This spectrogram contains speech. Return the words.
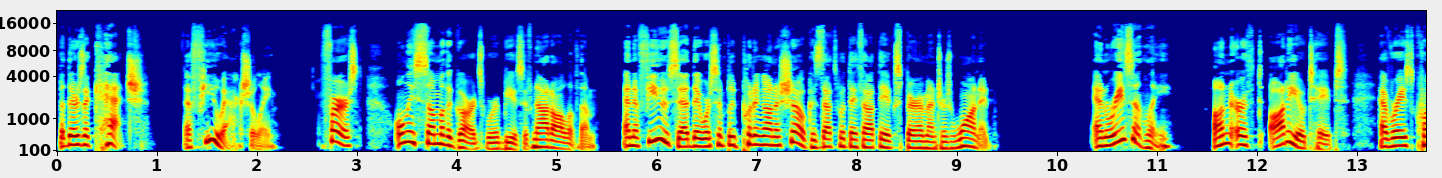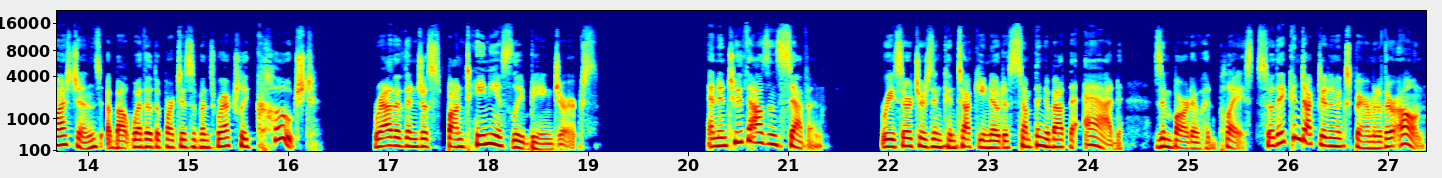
But there's a catch. A few, actually. First, only some of the guards were abusive, not all of them. And a few said they were simply putting on a show because that's what they thought the experimenters wanted. And recently, unearthed audio tapes have raised questions about whether the participants were actually coached rather than just spontaneously being jerks. And in 2007, Researchers in Kentucky noticed something about the ad Zimbardo had placed, so they conducted an experiment of their own.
